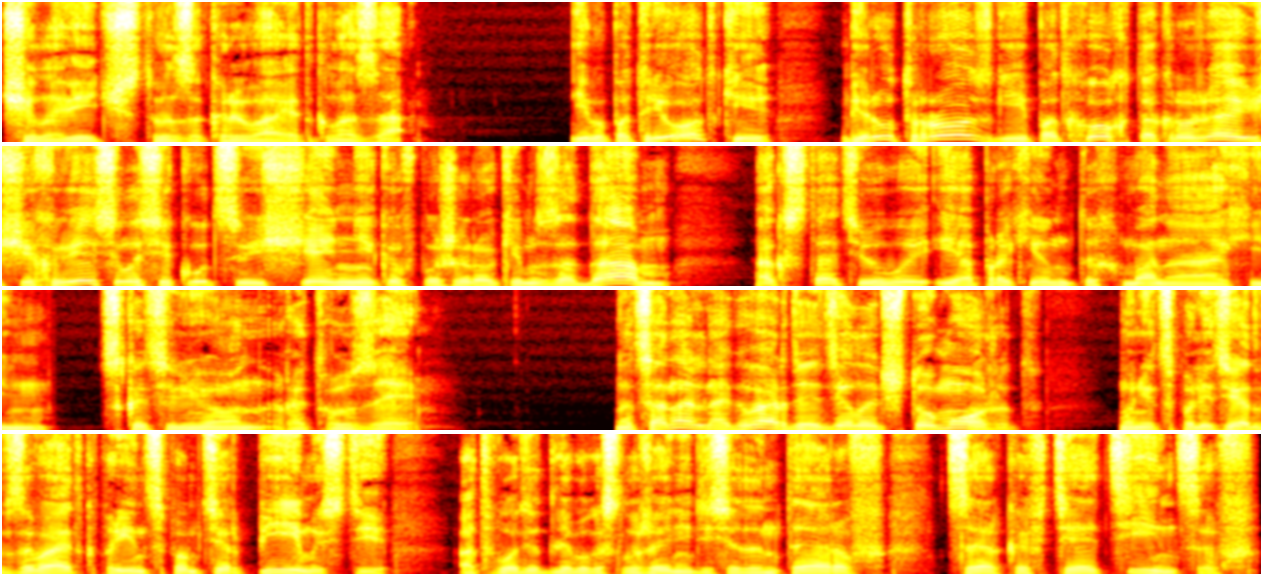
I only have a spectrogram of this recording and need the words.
человечество закрывает глаза. Ибо патриотки берут розги и под хохот окружающих весело секут священников по широким задам, а, кстати, увы, и опрокинутых монахинь, скотильон ретрузе. Национальная гвардия делает, что может. Муниципалитет взывает к принципам терпимости, отводит для богослужений диссидентеров церковь теотинцев,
